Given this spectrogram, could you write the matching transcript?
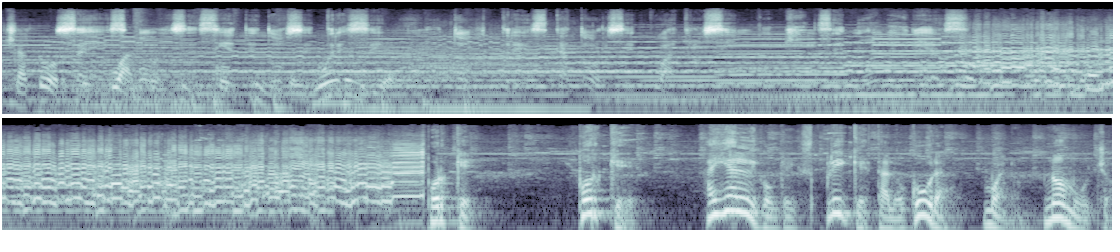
8, 6, 11, 7, 12, 13, ¿Por qué? ¿Por qué? ¿Hay algo que explique esta locura? Bueno, no mucho.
